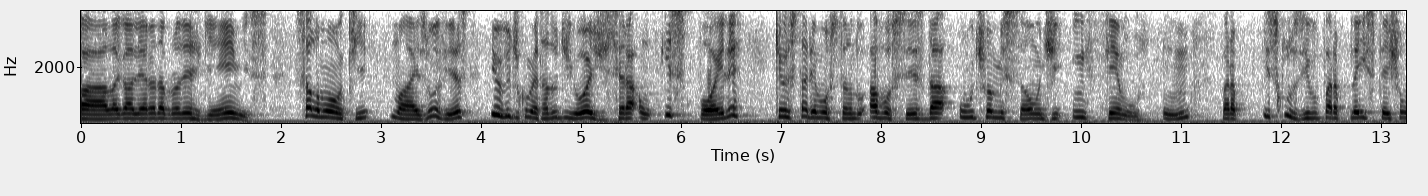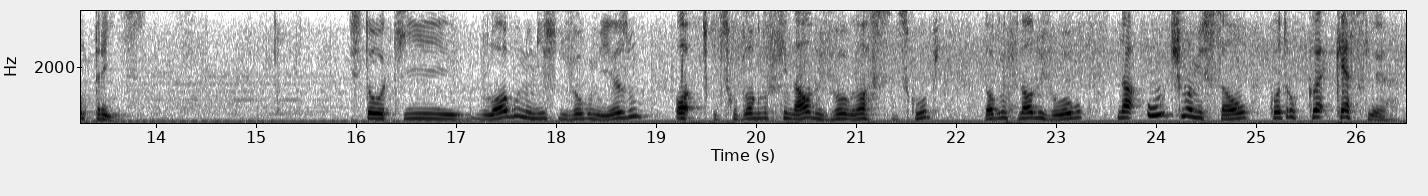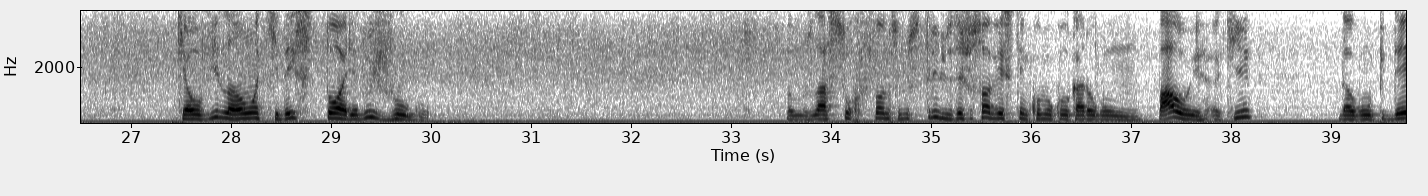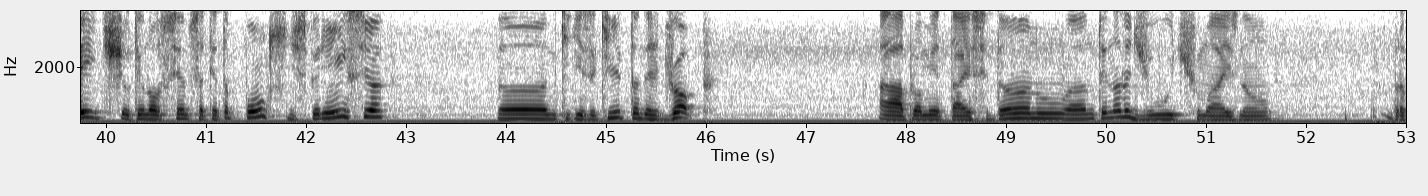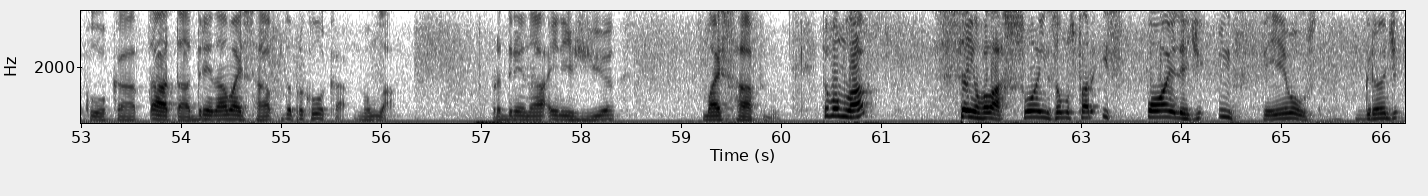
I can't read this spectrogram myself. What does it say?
Fala galera da Brother Games, Salomão aqui mais uma vez e o vídeo comentado de hoje será um spoiler que eu estarei mostrando a vocês da última missão de Infamous 1 para, exclusivo para Playstation 3 Estou aqui logo no início do jogo mesmo, ó, oh, desculpe, logo no final do jogo, nossa, desculpe. Logo no final do jogo, na última missão contra o Kessler que é o vilão aqui da história do jogo. Vamos lá, surfando sobre os trilhos. Deixa eu só ver se tem como eu colocar algum power aqui. Dar algum update. Eu tenho 970 pontos de experiência. O que, que é isso aqui? Thunder Drop. Ah, para aumentar esse dano. Ah, não tem nada de útil mais não. Para colocar. Ah, tá. Drenar mais rápido dá para colocar. Vamos lá para drenar energia mais rápido. Então vamos lá, sem enrolações, vamos para spoiler de Infamous, grande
